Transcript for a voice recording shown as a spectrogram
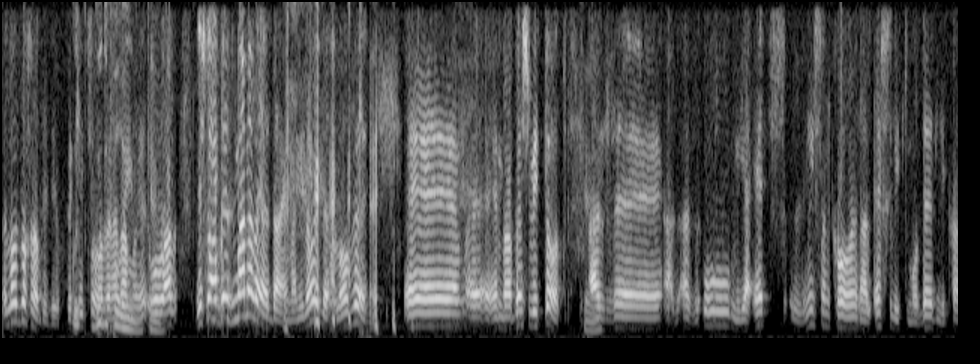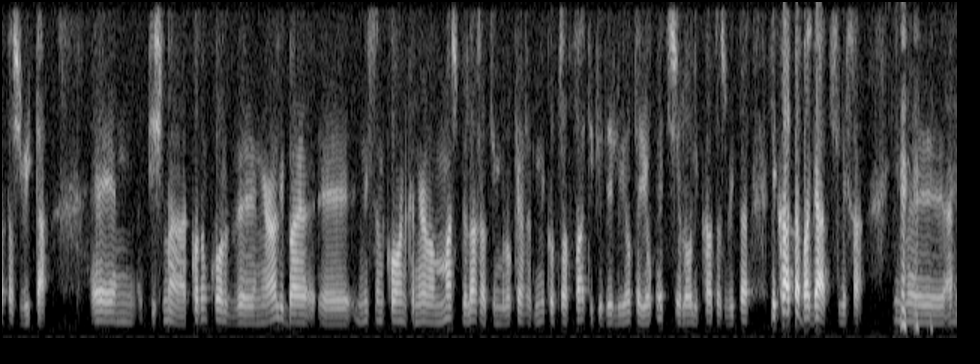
לא זוכר בדיוק. בקיצור, הבן אדם, כן. יש לו הרבה זמן על הידיים, אני לא יודע, הוא לא עובד. אה, הם בהרבה שביתות. כן. אז, אה, אז, אז הוא מייעץ לניסנקורן על איך להתמודד לקראת השביתה. אמ, תשמע, קודם כל, זה נראה לי ניסנקורן כנראה ממש בלחץ אם הוא לוקח את מיקו צרפתי כדי להיות היועץ שלו לקראת השביתה, לקראת הבג"ץ, סליחה. אה, אני,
